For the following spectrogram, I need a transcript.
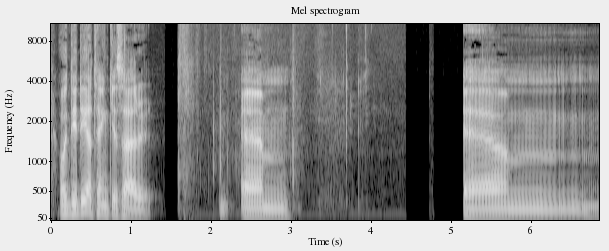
Och det är det jag tänker så här... Um, um,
